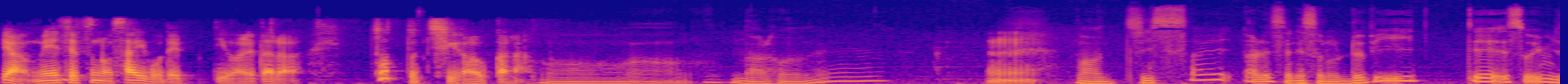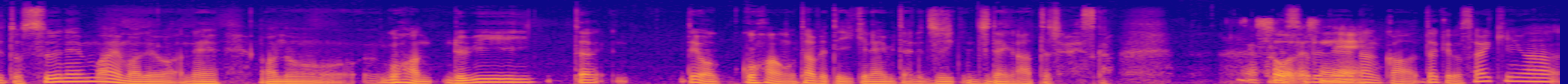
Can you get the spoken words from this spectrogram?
や、面接の最後でって言われたら、ちょっと違うかな。あーなるほどねうん。まあ実際あれですよねその Ruby ってそういう意味だと数年前まではねあのご飯 Ruby だではご飯を食べていけないみたいな時時代があったじゃないですかそうですそれでなね。んかだけど最近は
